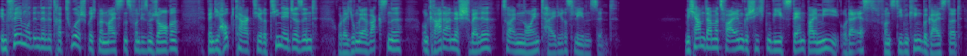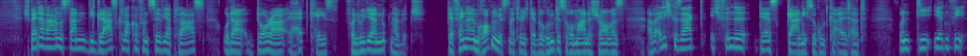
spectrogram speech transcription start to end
Im Film und in der Literatur spricht man meistens von diesem Genre, wenn die Hauptcharaktere Teenager sind oder junge Erwachsene und gerade an der Schwelle zu einem neuen Teil ihres Lebens sind. Mich haben damals vor allem Geschichten wie Stand By Me oder S von Stephen King begeistert. Später waren es dann Die Glasglocke von Sylvia Plath oder Dora A Headcase von Julia Nuknavitch. Der Fänger im Roggen ist natürlich der berühmteste Roman des Genres, aber ehrlich gesagt, ich finde, der ist gar nicht so gut gealtert. Und die irgendwie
